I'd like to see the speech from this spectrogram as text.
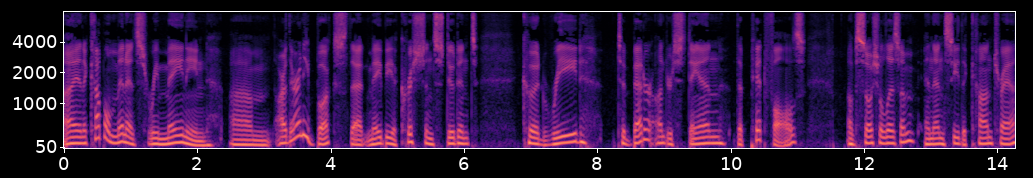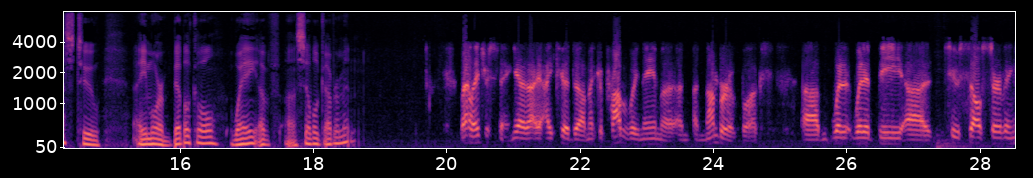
Uh, in a couple minutes remaining, um, are there any books that maybe a Christian student could read to better understand the pitfalls of socialism and then see the contrast to a more biblical way of uh, civil government? Well, interesting. Yeah, I, I could um, I could probably name a, a, a number of books. Um, would it, would it be uh, too self-serving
